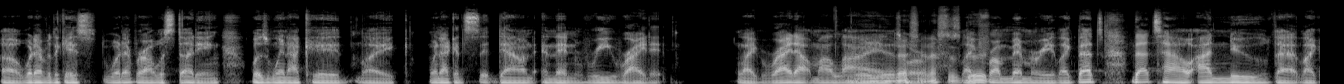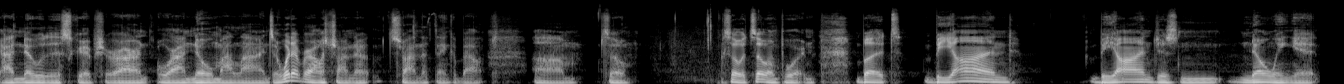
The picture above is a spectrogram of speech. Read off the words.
uh, whatever the case, whatever I was studying was when I could like, when I could sit down and then rewrite it. Like write out my lines that's- or that's like good. from memory. Like that's that's how I knew that like I know the scripture or or I know my lines or whatever I was trying to trying to think about. Um, so so it's so important. But beyond beyond just kn- knowing it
